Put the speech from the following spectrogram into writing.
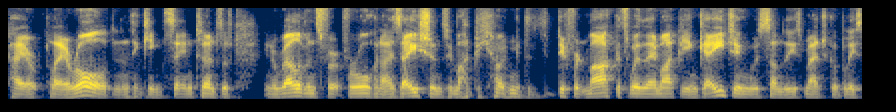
play a, play a role in thinking say in terms of you know relevance for, for organizations who might be going into different markets where they might be engaging with some of these magical beliefs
